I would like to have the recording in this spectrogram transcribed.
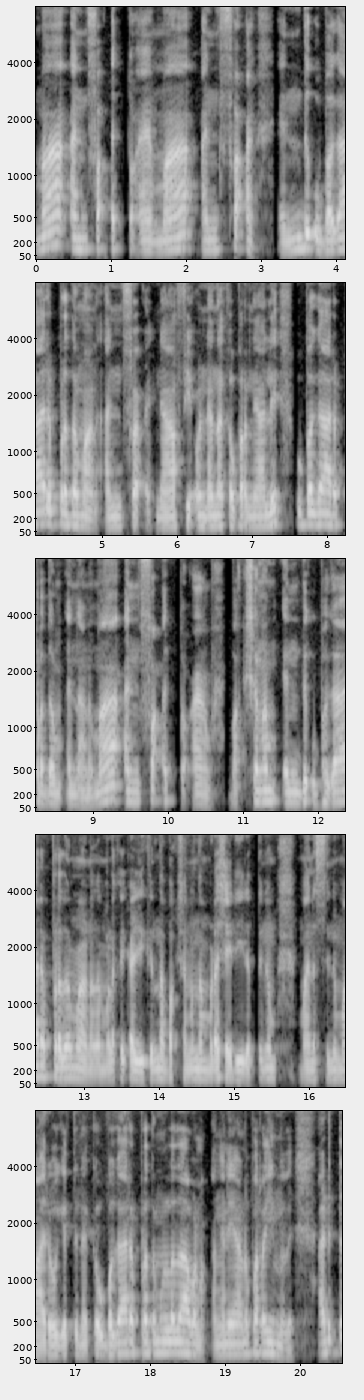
മാ അൻഫ മാ അൻഫ എന്ത് ഉപകാരപ്രദമാണ്? അൻഫ നാഫി എന്നൊക്കെ പറഞ്ഞാൽ ഉപകാരപ്രദം എന്നാണ്. മാ അൻഫ ഭക്ഷണം എന്ത് ഉപകാരപ്രദമാണ്? നമ്മളൊക്കെ കഴിക്കുന്ന ഭക്ഷണം നമ്മുടെ ശരീരത്തിനും മനസ്സിനും ആരോഗ്യത്തിനൊക്കെ ഉപകാരപ്രദമുള്ളതാവണം. അങ്ങനെയാണ് പറയുന്നത്. അടുത്ത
